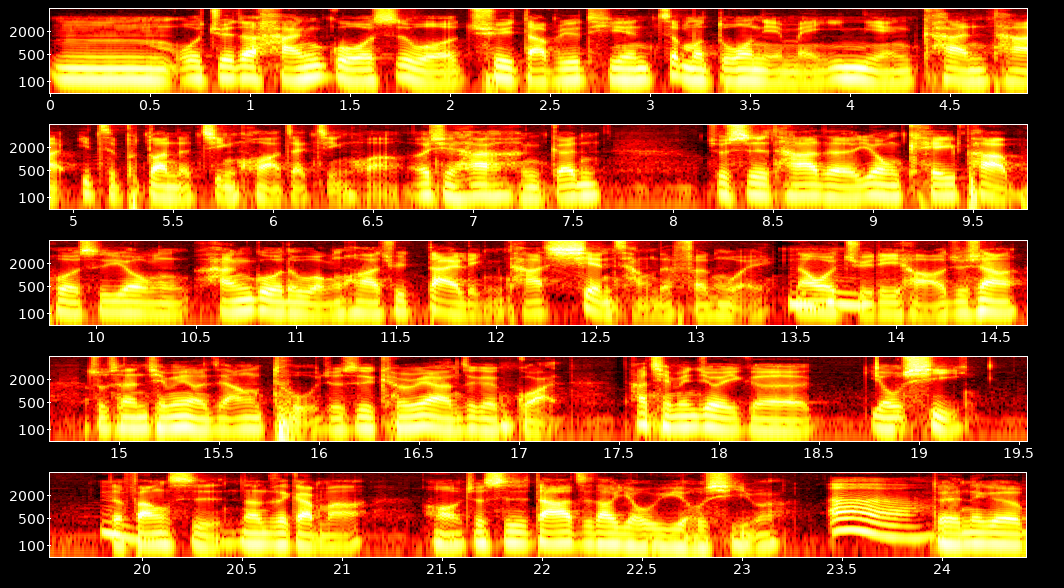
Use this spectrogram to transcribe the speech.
嗯，我觉得韩国是我去 WTN 这么多年，每一年看它一直不断的进化，在进化，而且它很跟。就是它的用 K-pop 或者是用韩国的文化去带领它现场的氛围。那我举例好，就像主持人前面有这张图，就是 Korean 这个馆，它前面就有一个游戏的方式。那在干嘛？哦，就是大家知道鱿鱼游戏吗？嗯，对，那个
